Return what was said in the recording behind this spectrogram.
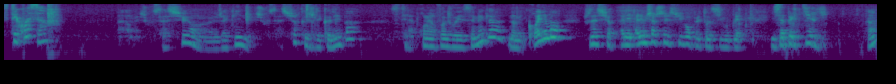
C'était quoi ça Ah non, mais je vous assure, euh, Jacqueline, je vous assure que je les connais pas. C'était la première fois que je voyais ces mecs-là. Non, mais croyez-moi, je vous assure. Allez, allez me chercher le suivant plutôt, s'il vous plaît. Il s'appelle Thierry. Hein?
